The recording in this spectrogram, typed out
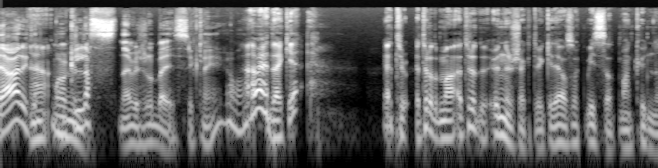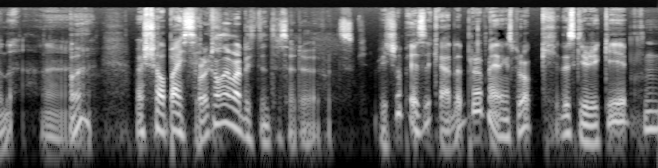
Ja, riktig. Ja, Man kan mm. ikke laste ned Visual Basic lenger. kan man? Jeg vet ikke. Jeg, tro, jeg, trodde man, jeg trodde undersøkte vi ikke det, og så viste at man kunne det. Eh, Ja, det. Visual Basic. For det kan jeg være litt interessert i faktisk. Visual Basic er et programmeringsspråk. Det skriver ikke i mm,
